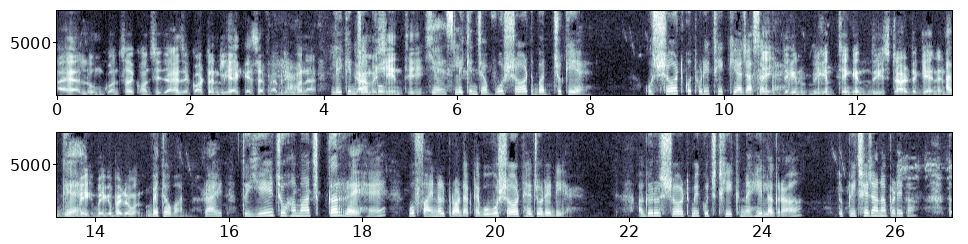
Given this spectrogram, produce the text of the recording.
आया लूम कौन सा कौन सी जगह से कॉटन लिया कैसा फैब्रिक. बना लेकिन जब मशीन थी? यस लेकिन जब वो शर्ट बन चुकी है उस शर्ट को थोड़ी ठीक किया जा सकता है। लेकिन we can think and restart again and. Make make a better one better one right तो ये जो हम आज कर रहे हैं वो फाइनल प्रोडक्ट है वो वो शर्ट है जो रेडी है। अगर उस शर्ट में कुछ ठीक नहीं लग रहा तो पीछे जाना पड़ेगा। तो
